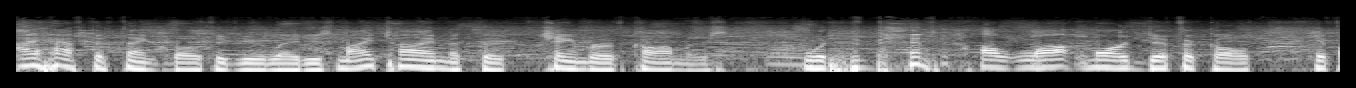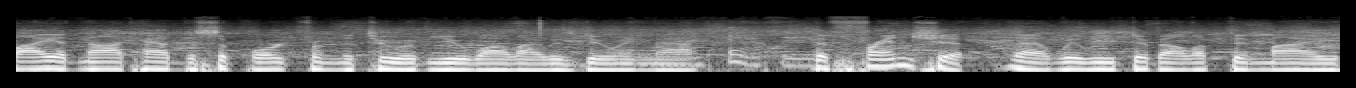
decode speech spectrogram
I have to thank both of you ladies. My time at the Chamber of Commerce would have been a lot more difficult if I had not had the support from the two of you while I was doing that. Thank you. The friendship that we, we've developed in my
